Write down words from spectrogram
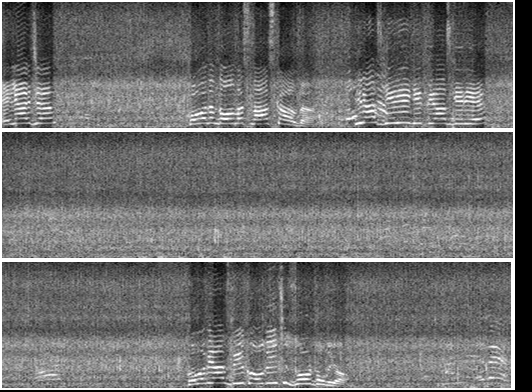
Ela'cığım. Kovanın dolmasına az kaldı. Biraz geriye git biraz geriye. Kova biraz büyük olduğu için zor doluyor. Evet.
